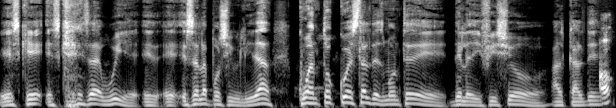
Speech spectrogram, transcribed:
Es que, es que esa, uy, e, e, esa es la posibilidad. ¿Cuánto cuesta el desmonte de, del edificio, alcalde? Oh,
